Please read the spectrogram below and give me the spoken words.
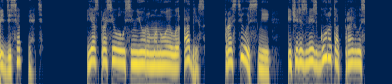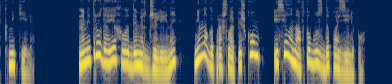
55. Я спросила у сеньоры Мануэлы адрес, простилась с ней и через весь город отправилась к Микеле. На метро доехала до Мерджелины, немного прошла пешком и села на автобус до Пазилипу.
